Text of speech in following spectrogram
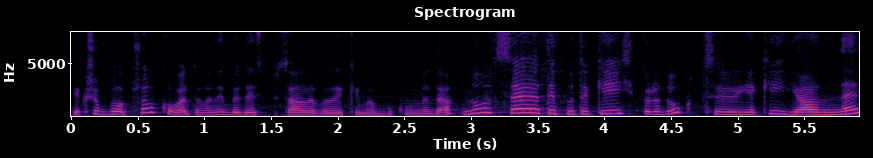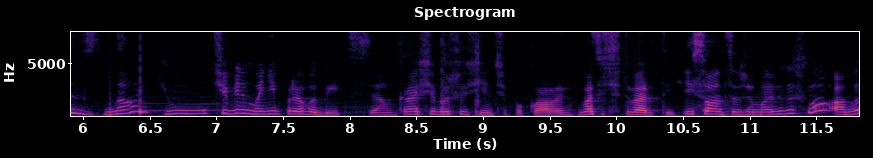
Якщо була б шовкова, то вони б десь писали великими буквами, да? Ну, це типу такий продукт, е, який я не знаю, чи він мені пригодиться. Краще би щось інше поклали. 24-й. І сонце вже майже зайшло, а ми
